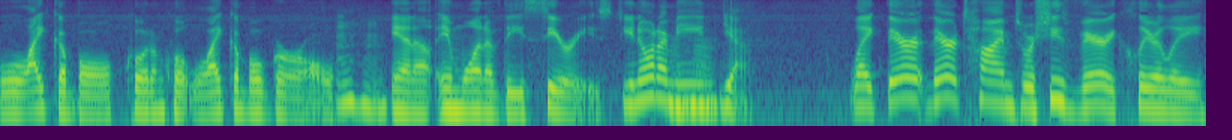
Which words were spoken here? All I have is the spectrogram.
likable quote unquote likable girl mm-hmm. in a, in one of these series. Do you know what I mm-hmm. mean? Yeah. like there there are times where she's very clearly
